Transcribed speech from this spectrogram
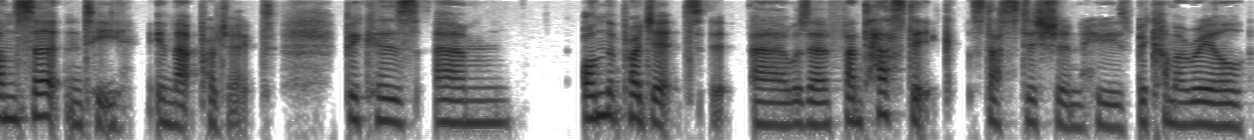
uncertainty in that project because um, on the project uh, was a fantastic statistician who's become a real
